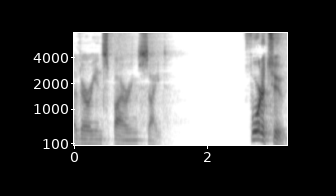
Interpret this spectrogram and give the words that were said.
a very inspiring sight. Fortitude,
